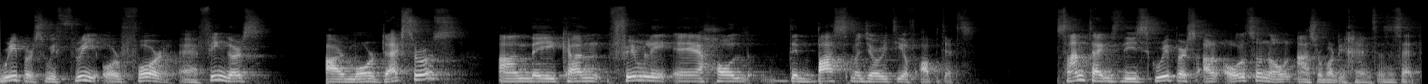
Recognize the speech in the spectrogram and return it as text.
grippers with three or four uh, fingers are more dexterous and they can firmly uh, hold the vast majority of objects. Sometimes these grippers are also known as robotic hands, as I said.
